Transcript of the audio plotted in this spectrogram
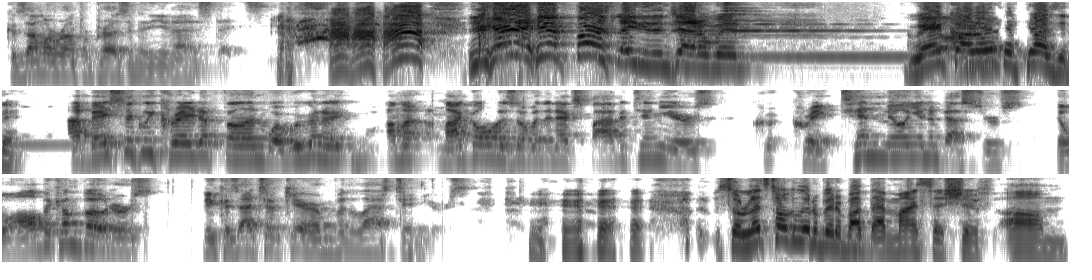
Because I'm gonna run for president of the United States. you heard it here first, ladies and gentlemen. Grant So, Cardone for president. I basically created a fund where we're gonna. My goal is over the next five to ten years, cr- create 10 million investors that will all become voters because I took care of them for the last 10 years. so let's talk a little bit about that mindset shift. Um,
